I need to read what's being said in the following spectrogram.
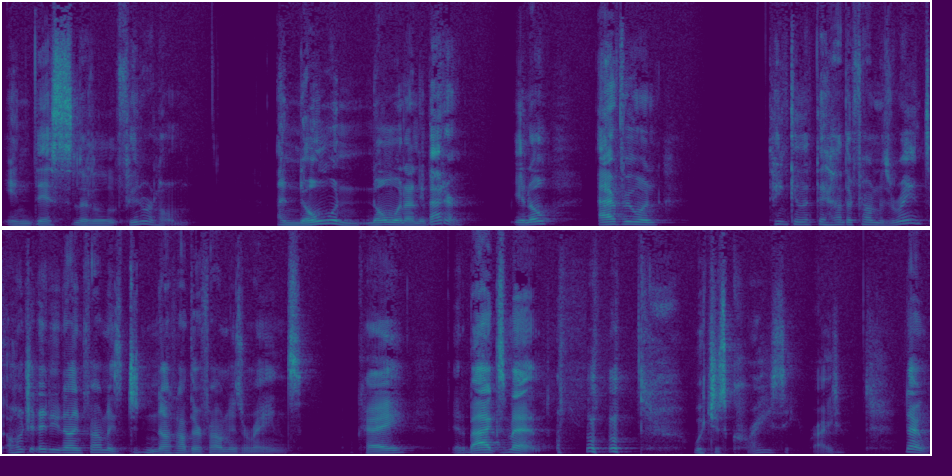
in this little funeral home, and no one, no one any better. You know, everyone thinking that they had their families' remains. 189 families did not have their families' remains. Okay? They had bags man, which is crazy, right? Now,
